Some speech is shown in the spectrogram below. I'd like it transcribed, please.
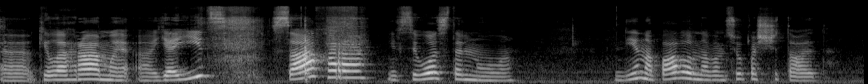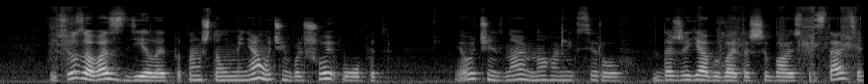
э, килограммы э, яиц, сахара и всего остального. Лена Павловна вам все посчитает. И все за вас сделает, потому что у меня очень большой опыт. Я очень знаю много миксеров. Даже я, бывает, ошибаюсь, представьте.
